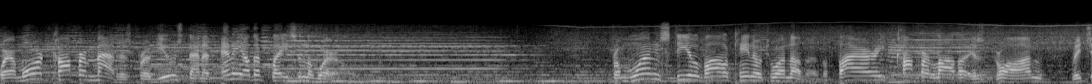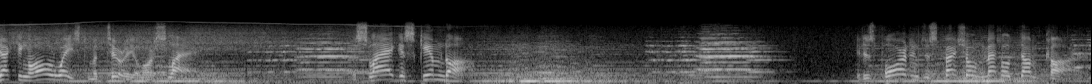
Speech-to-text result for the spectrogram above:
where more copper matte is produced than at any other place in the world. From one steel volcano to another, the fiery copper lava is drawn, rejecting all waste material or slag. The slag is skimmed off. It is poured into special metal dump cars.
